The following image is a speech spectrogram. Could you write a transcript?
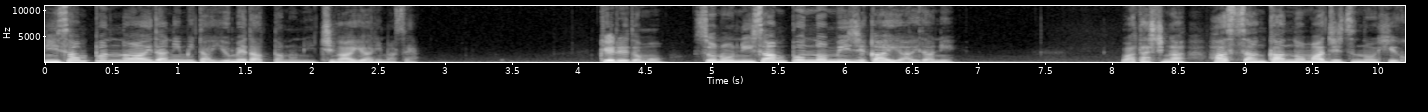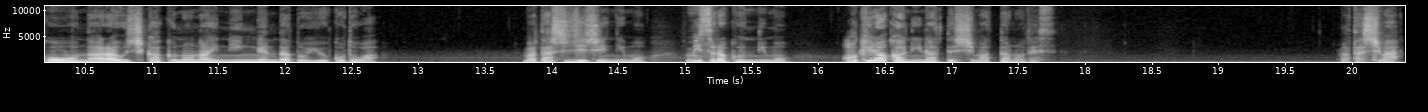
23分の間に見た夢だったのに違いありません。けれどもその23分の短い間に私が八三巻の魔術の秘宝を習う資格のない人間だということは私自身にもミスラ君にも明らかになってしまったのです。私は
